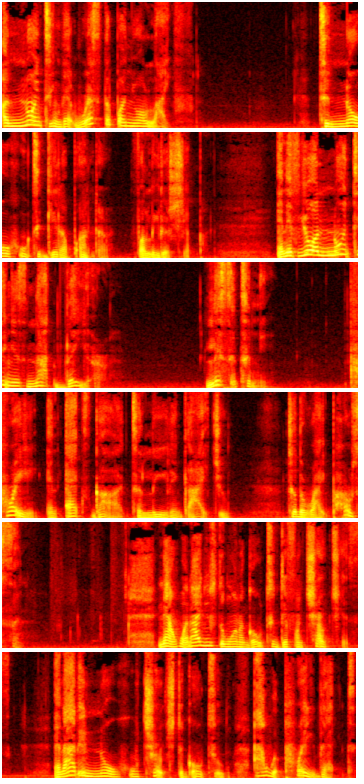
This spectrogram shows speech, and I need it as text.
anointing that rests upon your life to know who to get up under for leadership. And if your anointing is not there, listen to me. Pray and ask God to lead and guide you to the right person. Now, when I used to want to go to different churches and I didn't know who church to go to, I would pray that.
